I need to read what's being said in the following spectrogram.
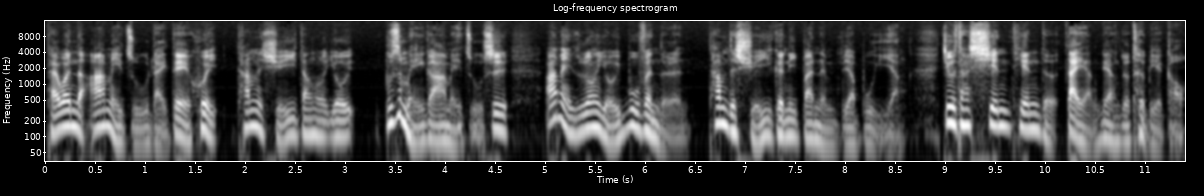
台湾的阿美族来对会，他们的血液当中有不是每一个阿美族是。阿美族中有一部分的人，他们的血液跟一般人比较不一样，就是他先天的带氧量就特别高，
